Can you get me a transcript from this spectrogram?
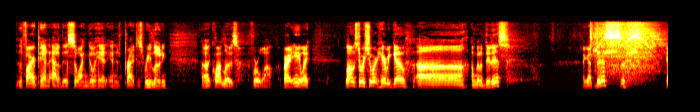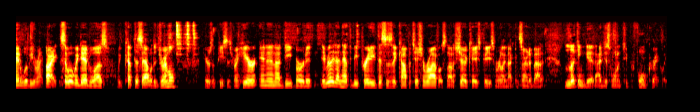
the, firing pin out of this so I can go ahead and practice reloading uh, quad loads for a while. All right, anyway, long story short, here we go. Uh, I'm going to do this. I got this, and we'll be right All right, so what we did was we cut this out with a Dremel. Here's the pieces right here, and then I deburred it. It really doesn't have to be pretty. This is a competition rifle. It's not a showcase piece. I'm really not concerned about it looking good. I just wanted to perform correctly.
